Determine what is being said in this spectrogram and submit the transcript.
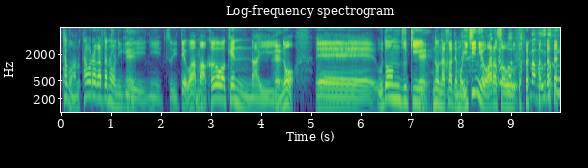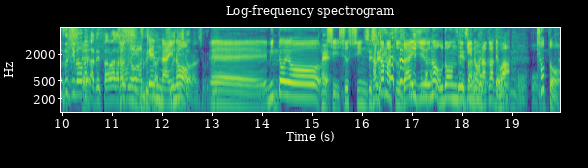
多分あの俵型のおにぎりについては、まあ香川県内の、えーうどん好きの中でも一二を争う。まあまあうどん好きの中で田中香川県内の、えー、水戸洋市出身、高松在住のうどん好きの中ではうんちょっと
